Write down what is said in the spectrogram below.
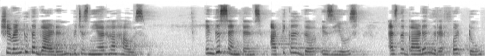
She went to the garden which is near her house. In this sentence, article the is used as the garden referred to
